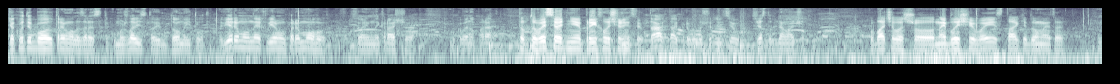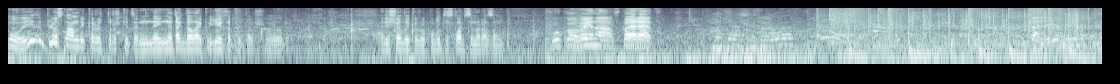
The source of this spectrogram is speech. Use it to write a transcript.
дякувати Богу, отримали зараз таку можливість, то, їм- то ми і тут. Віримо в них, віримо в перемогу. Всього їм найкращого. Буковину вперед. Тобто ви сьогодні приїхали з Чернівців? Так, так, привели Чернівців. Чисто для матчу. Побачили, що найближчий виїзд, так і думаєте. Ну, і плюс нам, кажуть, трошки це не, не так далеко їхати, так що рішили, кажу, побути з хлопцями разом. Буковина вперед! Dale, 10 segundos.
